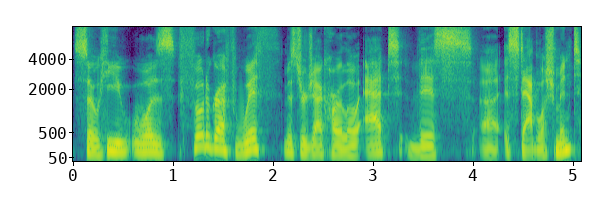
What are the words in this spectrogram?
So he was photographed with Mr. Jack Harlow at this uh, establishment,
